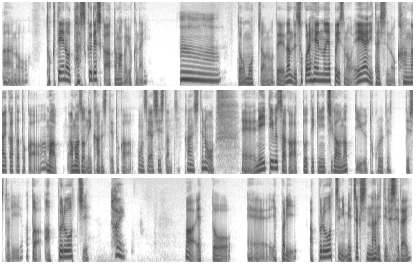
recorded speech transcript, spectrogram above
あの、特定のタスクでしか頭が良くないうーん。と思っちゃうので、なんでそこら辺のやっぱりその AI に対しての考え方とか、まあ Amazon に関してとか、音声アシスタントに関しての、えーネイティブさが圧倒的に違うなっていうところででしたり、あとは Apple Watch はい。は、えっと、えーやっぱり Apple Watch にめちゃくちゃ慣れてる世代。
